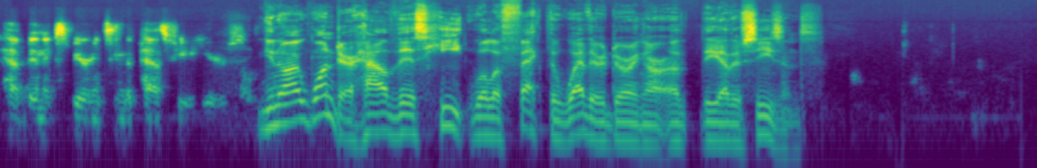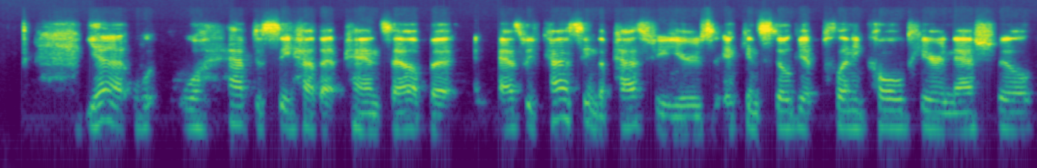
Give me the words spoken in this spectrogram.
have been experiencing the past few years. You know, I wonder how this heat will affect the weather during our uh, the other seasons. Yeah, we'll have to see how that pans out. But as we've kind of seen the past few years, it can still get plenty cold here in Nashville.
